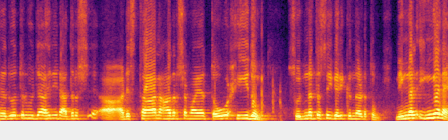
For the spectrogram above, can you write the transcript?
നെതുവത്തുൽ മുജാഹിദീൻ ആദർശ അടിസ്ഥാന ആദർശമായ തൗഹീദും സുന്നത്ത് സ്വീകരിക്കുന്നിടത്തും നിങ്ങൾ ഇങ്ങനെ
